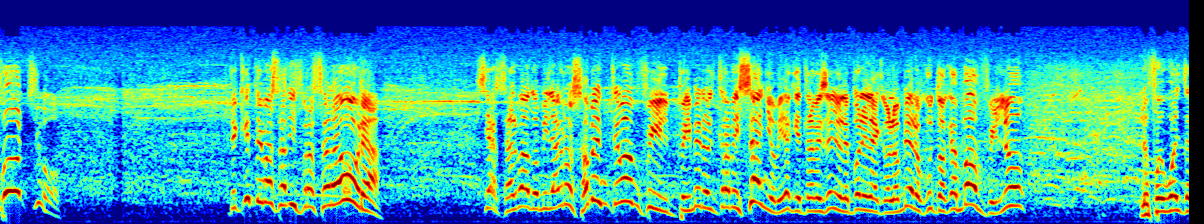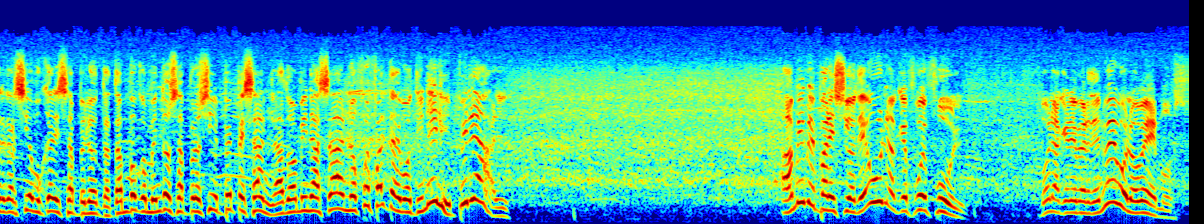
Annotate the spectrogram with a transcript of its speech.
¡Pucho! ¿De qué te vas a disfrazar ahora? Se ha salvado milagrosamente Banfield. Primero el travesaño. Mirá que travesaño le ponen al colombiano justo acá en Banfield, ¿no? No fue Walter García a buscar esa pelota. Tampoco Mendoza, pero sí Pepe San. La domina San. No fue falta de Botinelli. Penal. A mí me pareció de una que fue full. ¿Vos la querés ver de nuevo? Lo vemos.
